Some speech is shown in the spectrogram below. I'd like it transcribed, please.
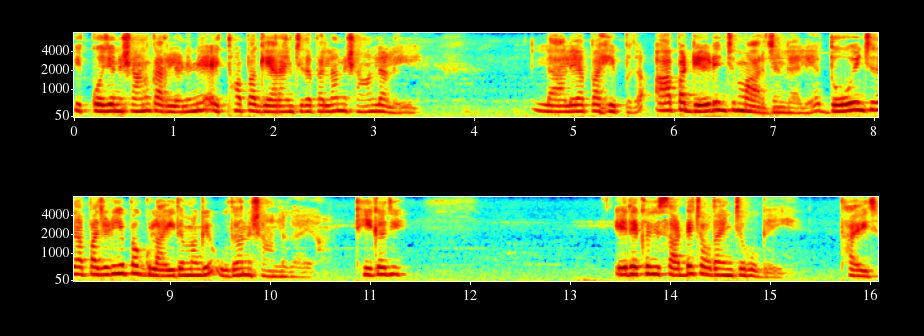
ਇੱਕੋ ਜਿਹੇ ਨਿਸ਼ਾਨ ਕਰ ਲੈਣੇ ਨੇ। ਇੱਥੋਂ ਆਪਾਂ 11 ਇੰਚ ਦਾ ਪਹਿਲਾਂ ਨਿਸ਼ਾਨ ਲਾ ਲਈਏ। ਲਾ ਲਿਆ ਆਪਾਂ ਹਿੱਪ ਦਾ। ਆਹ ਆਪਾਂ 1.5 ਇੰਚ ਮਾਰਜਨ ਲੈ ਲਿਆ। 2 ਇੰਚ ਦਾ ਆਪਾਂ ਜਿਹੜੀ ਆਪਾਂ ਗੁਲਾਈ ਦੇਵਾਂਗੇ ਉਹਦਾ ਨਿਸ਼ਾਨ ਲਗਾਇਆ। ਠੀਕ ਹੈ ਜੀ? ਇਹ ਦੇਖੋ ਜੀ 14.5 ਇੰਚ ਹੋ ਗਿਆ ਜੀ, ਥਾਈਜ਼।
